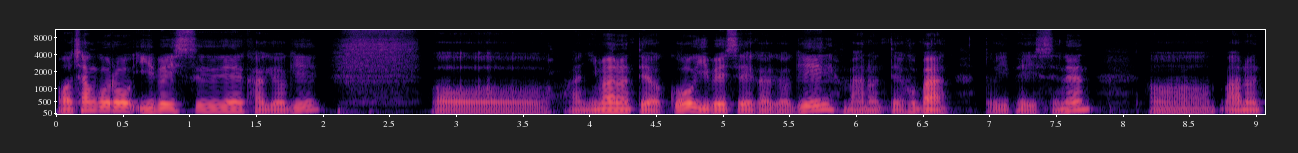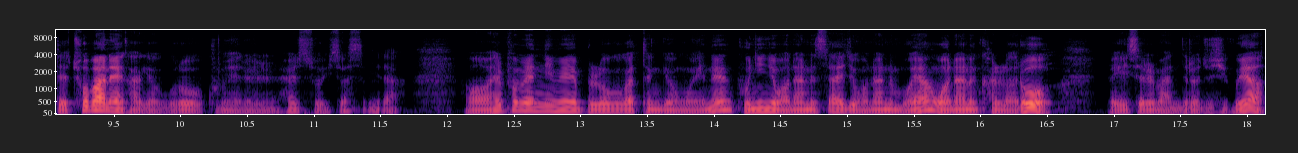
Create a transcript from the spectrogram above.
어, 참고로 이 베이스의 가격이 어, 한 2만 원대였고 이 베이스의 가격이 만 원대 후반, 또 이 베이스는 어, 만 원대 초반의 가격으로 구매를 할 수 있었습니다. 어, 헬프맨님의 블로그 같은 경우에는 본인이 원하는 사이즈, 원하는 모양, 원하는 컬러로 베이스를 만들어 주시고요.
